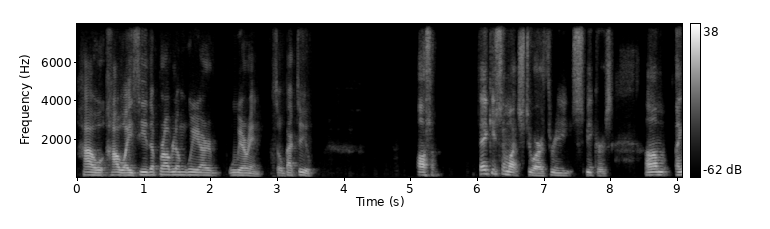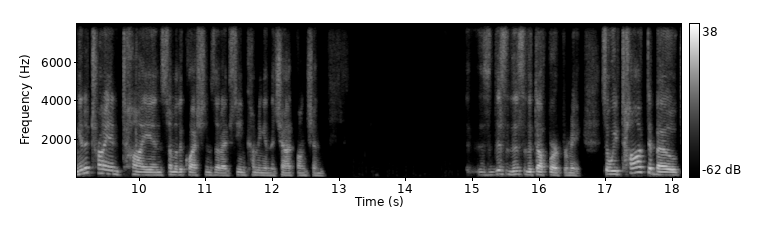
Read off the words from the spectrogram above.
how how I see the problem we are we are in. So back to you. Awesome. Thank you so much to our three speakers. Um, I'm going to try and tie in some of the questions that I've seen coming in the chat function. This, this, is- this is the tough part for me. So we've talked about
